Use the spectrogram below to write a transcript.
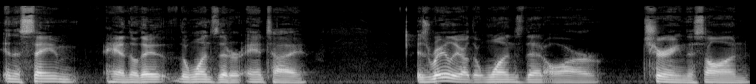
in the same hand, though, they the ones that are anti Israeli are the ones that are cheering this on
